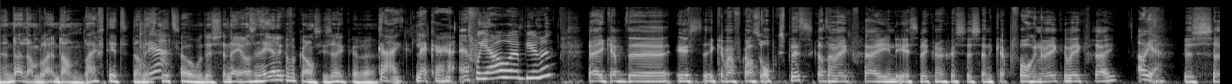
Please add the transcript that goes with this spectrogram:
En nou, dan, blijft, dan blijft dit. Dan is Ja. dit zo. Dus nee, het was een heerlijke vakantie, zeker. Kijk, lekker. En voor jou, uh, Björn? Ja, ik heb, de eerste, ik heb mijn vakantie opgesplitst. Ik had een week vrij in de eerste week van augustus. En ik heb volgende week een week vrij. Oh ja. Dus, uh,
